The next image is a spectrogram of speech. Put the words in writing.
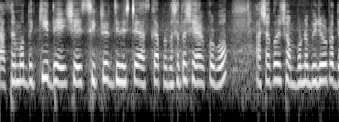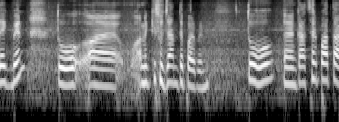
গাছের মধ্যে কি দেই, সেই সিক্রেট জিনিসটাই আজকে আপনাদের সাথে শেয়ার করব। আশা করি সম্পূর্ণ ভিডিওটা দেখবেন, তো অনেক কিছু জানতে পারবেন। তো গাছের পাতা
